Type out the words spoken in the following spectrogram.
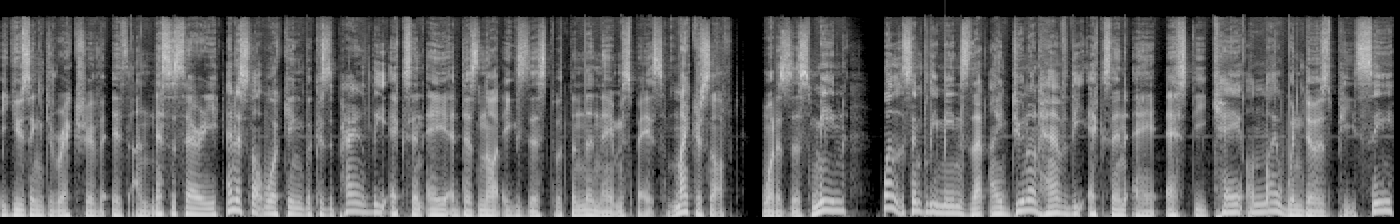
using Directive is unnecessary and it's not working because apparently XNA does not exist within the namespace Microsoft. What does this mean? Well, it simply means that I do not have the XNA SDK on my Windows PC,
